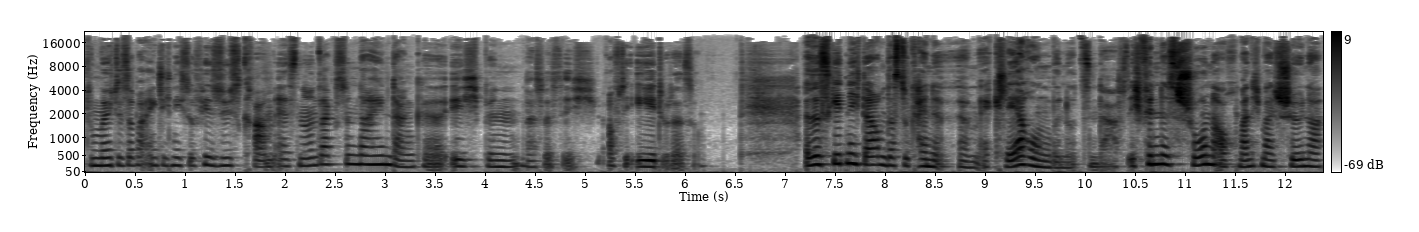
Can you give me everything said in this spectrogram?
du möchtest aber eigentlich nicht so viel Süßkram essen und sagst du, nein, danke, ich bin, was weiß ich, auf Diät oder so. Also es geht nicht darum, dass du keine ähm, Erklärungen benutzen darfst. Ich finde es schon auch manchmal schöner,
